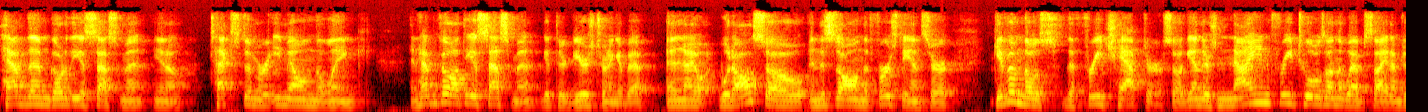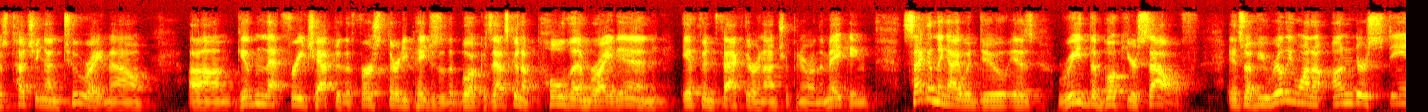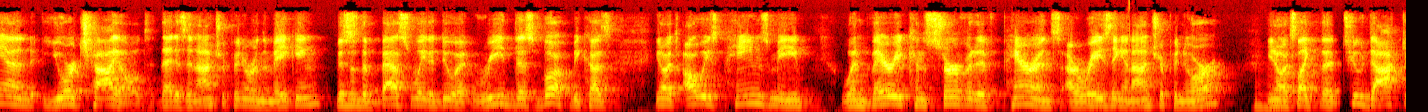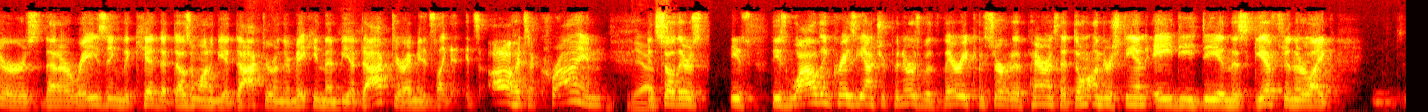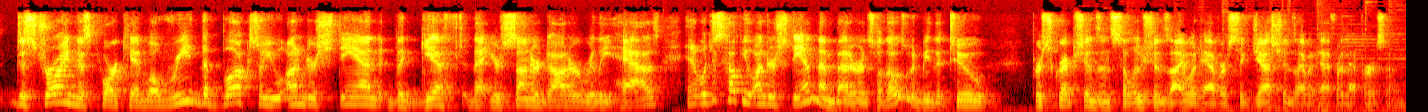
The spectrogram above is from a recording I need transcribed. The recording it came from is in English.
have them go to the assessment, you know, text them or email them the link and have them fill out the assessment, get their gears turning a bit. And I would also, and this is all in the first answer, give them those the free chapter. So again, there's nine free tools on the website. I'm just touching on two right now. Um, give them that free chapter, the first 30 pages of the book, because that's going to pull them right in if, in fact, they're an entrepreneur in the making. Second thing I would do is read the book yourself. And so, if you really want to understand your child that is an entrepreneur in the making, this is the best way to do it. Read this book because, you know, it always pains me when very conservative parents are raising an entrepreneur. Mm-hmm. You know, it's like the two doctors that are raising the kid that doesn't want to be a doctor and they're making them be a doctor. I mean, it's like, it's, oh, it's a crime. Yes. And so there's, these these wild and crazy entrepreneurs with very conservative parents that don't understand ADD and this gift, and they're like, destroying this poor kid. Well, read the book so you understand the gift that your son or daughter really has, and it will just help you understand them better. And so, those would be the two prescriptions and solutions I would have, or suggestions I would have for that person.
